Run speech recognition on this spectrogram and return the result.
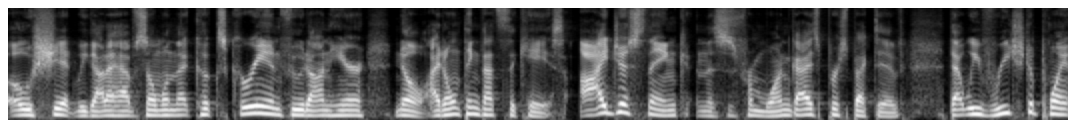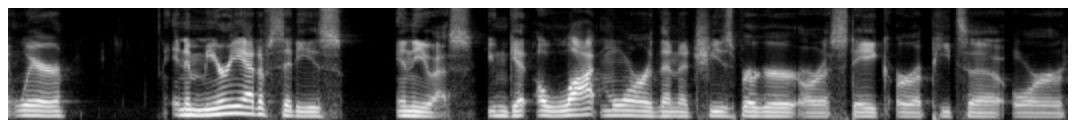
oh shit, we got to have someone that cooks Korean food on here. No, I don't think that's the case. I just think, and this is from one guy's perspective, that we've reached a point where in a myriad of cities in the US. You can get a lot more than a cheeseburger or a steak or a pizza or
